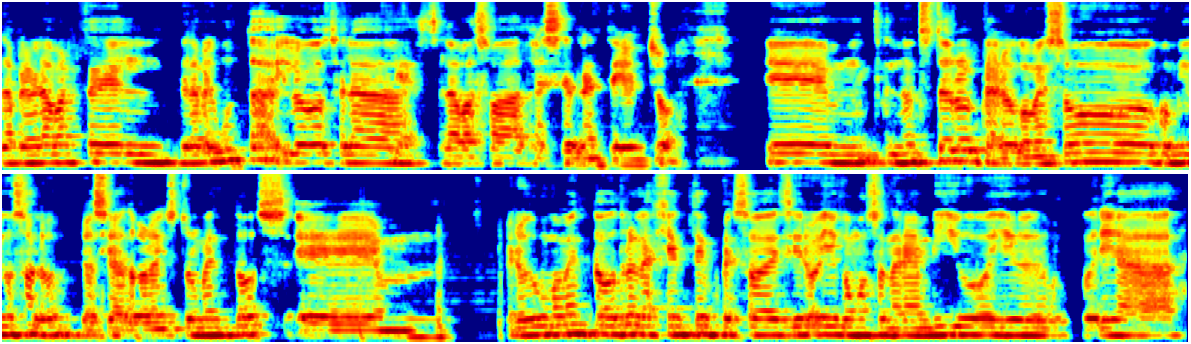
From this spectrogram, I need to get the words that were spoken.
la primera parte de la pregunta y luego se la, se la paso a 1338. Eh, Nox Terror, claro, comenzó conmigo solo. Yo hacía todos los instrumentos. Eh, pero de un momento a otro la gente empezó a decir, oye, ¿cómo sonará en vivo? Oye, podría,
